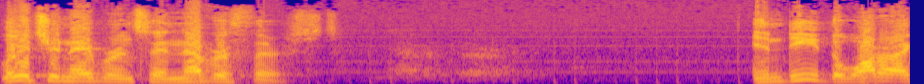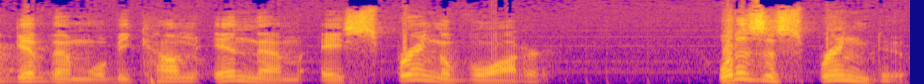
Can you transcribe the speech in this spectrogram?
Look at your neighbor and say, never thirst. Never thirst. Indeed, the water I give them will become in them a spring of water. What does a spring do?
